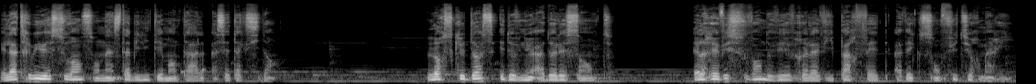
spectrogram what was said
Elle attribuait souvent son instabilité mentale à cet accident. Lorsque Doss est devenue adolescente, elle rêvait souvent de vivre la vie parfaite avec son futur mari.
